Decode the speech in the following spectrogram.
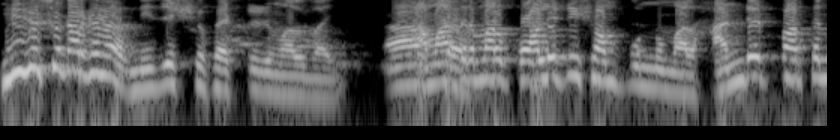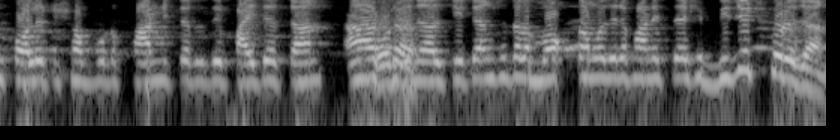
নিজস্ব কারখানার নিজস্ব ফ্যাক্টরি মাল ভাই। আমাদের মাল কোয়ালিটি সম্পূর্ণ মাল হান্ড্রেড পার্সেন্ট কোয়ালিটি সম্পূর্ণ ফার্নিচার যদি পাইতে চান আচ্ছা। অরিজিনাল চিটাংশ তাহলে মক্কা মদিনা ফার্নিচার এসে ভিজিট করে যান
